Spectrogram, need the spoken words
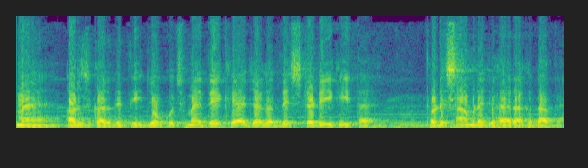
ਮੈਂ ਅਰਜ਼ ਕਰ ਦਿੱਤੀ, ਜੋ ਕੁਝ ਮੈਂ ਦੇਖਿਆ, ਜਗਤ ਦੇ ਸਟੱਡੀ ਕੀਤਾ, ਤੁਹਾਡੇ ਸਾਹਮਣੇ ਜੋ ਹੈ, ਰੱਖਦਾ ਪਿਆ।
